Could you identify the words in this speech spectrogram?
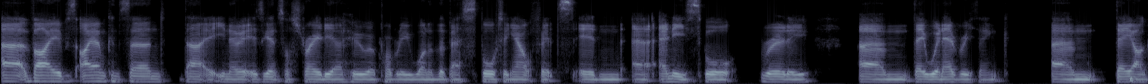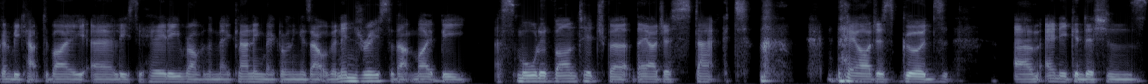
uh, vibes. I am concerned that you know it is against Australia, who are probably one of the best sporting outfits in uh, any sport. Really, um, they win everything. Um, they are going to be captured by uh, Alyssa Healy rather than Meg Lanning. Meg Lanning is out of an injury, so that might be a small advantage, but they are just stacked. they are just good. Um, any conditions,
